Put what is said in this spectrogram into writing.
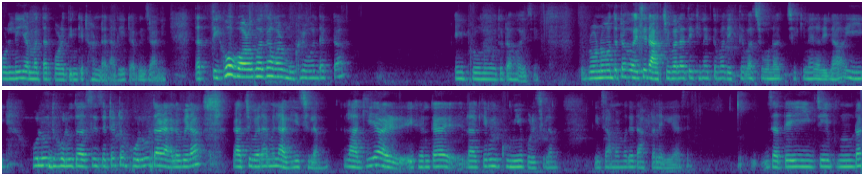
করলেই আমার তার পরের দিনকে ঠান্ডা লাগে, এটা আমি জানি। তার থেকেও বড় কথা আমার মুখের মধ্যে একটা এই ব্রণমতোটা হয়েছে। তো ব্রণ মতোটা হয়েছে রাত্রিবেলাতে এখানে তোমরা দেখতে পাচ্ছ মনে হচ্ছে কিনা জানি না, এই হলুদ হলুদ আছে, যেটা একটা হলুদ আর অ্যালোভেরা রাত্রিবেলা আমি লাগিয়েছিলাম। লাগিয়ে আর এখানটায় লাগিয়ে আমি ঘুমিয়ে পড়েছিলাম। এই যে আমার মধ্যে দাগটা লেগে গেছে। যাতে এই যে ব্রণটা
